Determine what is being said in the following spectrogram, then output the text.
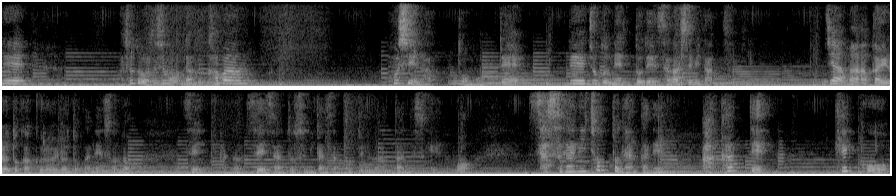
でちょっと私もなんかカバン欲しいなと思ってでちょっとネットで探してみたんです。じゃあまあ赤色とか黒色とかねそのせあのせいさんと住谷さん持ってるのあったんですけれどもさすがにちょっとなんかね赤って結構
